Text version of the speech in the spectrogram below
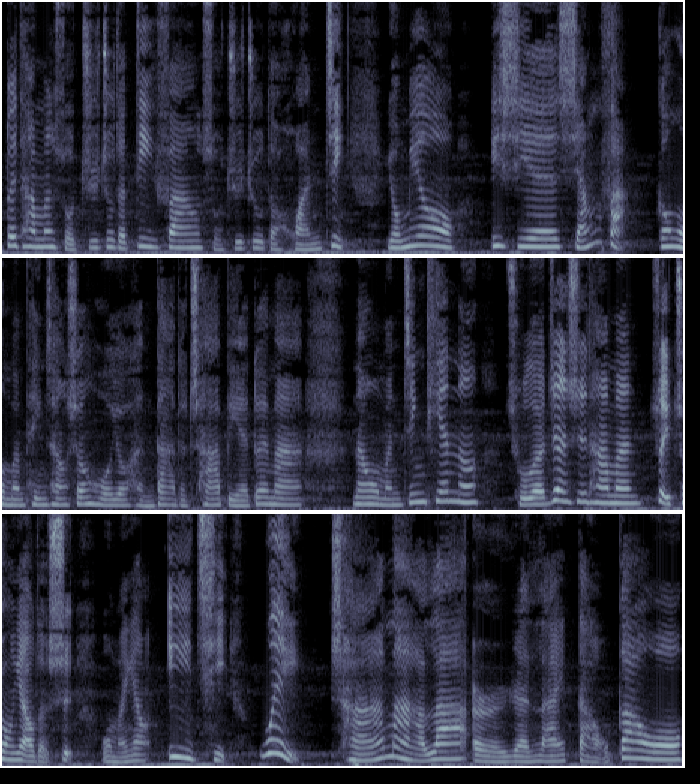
对他们所居住的地方、所居住的环境，有没有一些想法跟我们平常生活有很大的差别，对吗？那我们今天呢，除了认识他们，最重要的是，我们要一起为查马拉尔人来祷告哦。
